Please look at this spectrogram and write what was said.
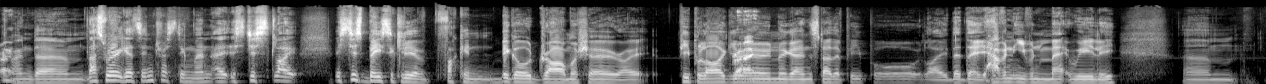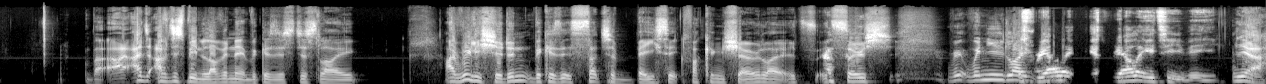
right. and um, that's where it gets interesting man it's just like it's just basically a fucking big old drama show right people arguing right. against other people like that they haven't even met really um, but I, I have just been loving it because it's just like I really shouldn't because it's such a basic fucking show. Like it's it's so sh- when you like it's reality. It's reality TV. Yeah,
